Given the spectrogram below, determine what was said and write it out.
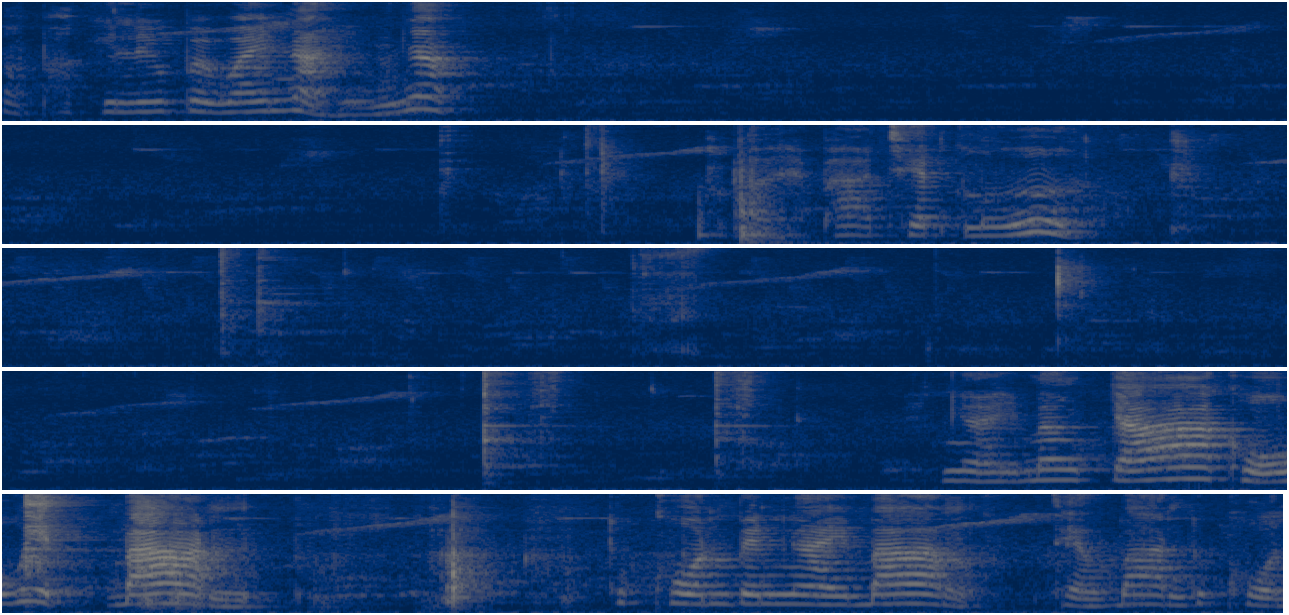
อ พี่ริ้วไปไว้ไหนเนี่ยเอาผ้าเช็ดมือไงบ้างจ้าโควิดบ้าน ทุกคนเป็นไงบ้าง แถวบ้านทุกคน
